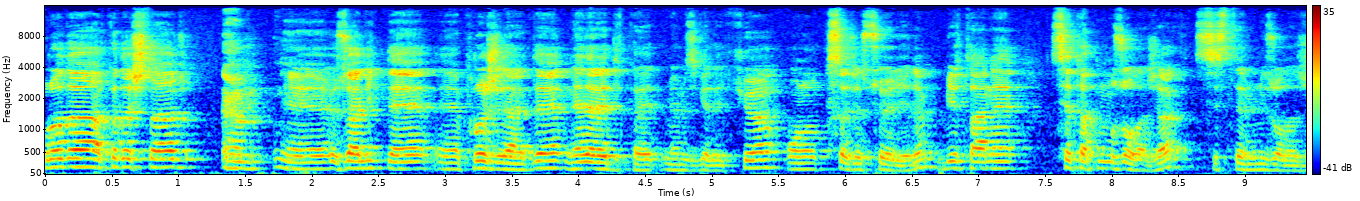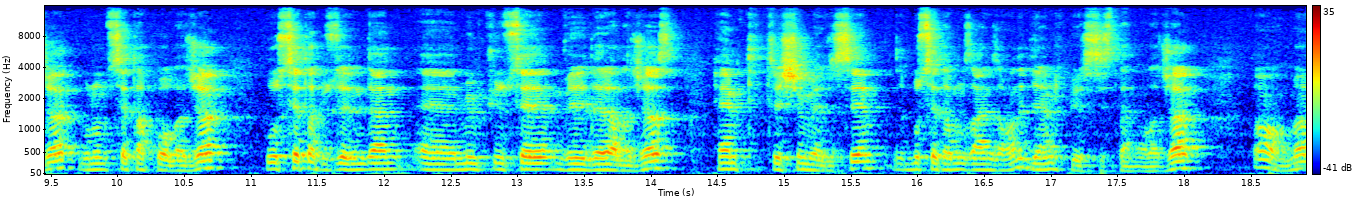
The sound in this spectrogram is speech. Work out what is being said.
Burada arkadaşlar e, özellikle e, projelerde nelere dikkat etmemiz gerekiyor onu kısaca söyleyelim. Bir tane setup'ımız olacak, sistemimiz olacak, bunun setup'ı olacak. Bu setup üzerinden e, mümkünse verileri alacağız. Hem titreşim verisi, bu setup'ımız aynı zamanda dinamik bir sistem olacak. Tamam mı?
